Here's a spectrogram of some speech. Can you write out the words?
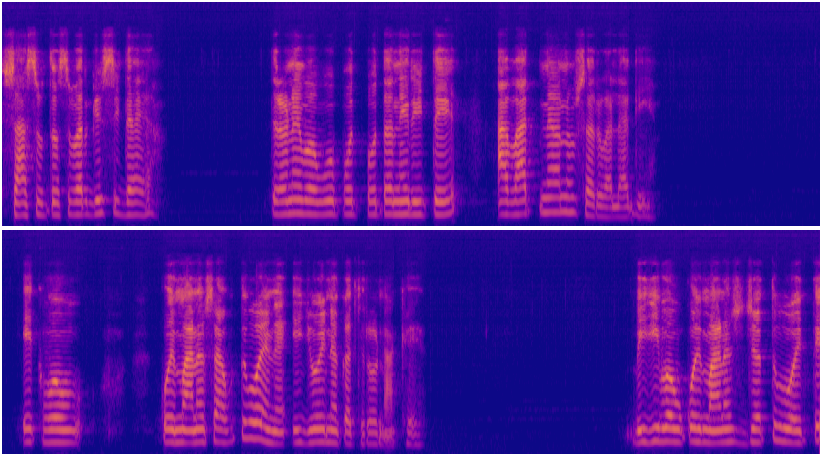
સાસુ તો સ્વર્ગે સીધાયા. ત્રણે વહુઓ પોતપોતાની રીતે આ વાતને અનુસરવા લાગી. એક વહુ કોઈ માણસ આવતું હોય ને એ જોઈને કચરો નાખે. બીજી વહુ કોઈ માણસ જતું હોય તે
